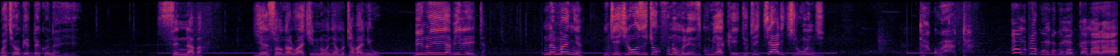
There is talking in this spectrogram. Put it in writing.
Wakyogeddeko naye? Sennaba yensonga lwaki nnoonya mutabani wo? Bino ye yabireeta. Namanya nti ekirowoozo ky'okufuna omulenzi ku myaka egyo tekyali kirungi. Takwata. Omutwe gumbuguma okukamala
